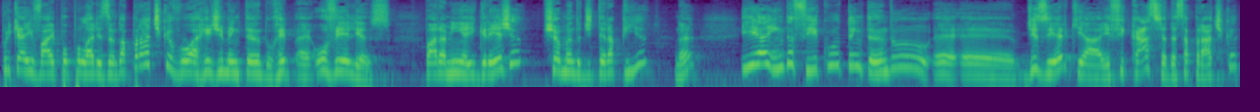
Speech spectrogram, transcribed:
Porque aí vai popularizando a prática, eu vou arregimentando re- é, ovelhas para a minha igreja, chamando de terapia, né? E ainda fico tentando é, é, dizer que a eficácia dessa prática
